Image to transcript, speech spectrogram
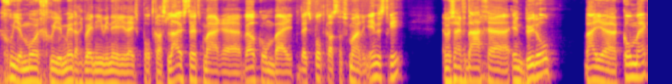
Goedemorgen, goedemiddag. Ik weet niet wanneer je deze podcast luistert, maar uh, welkom bij deze podcast van Smarting Industry. En we zijn vandaag uh, in Budel bij uh, Conmac.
